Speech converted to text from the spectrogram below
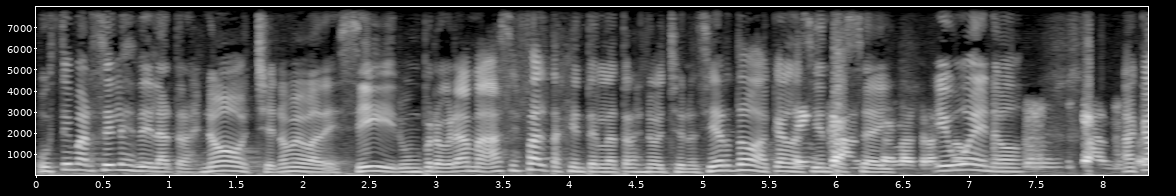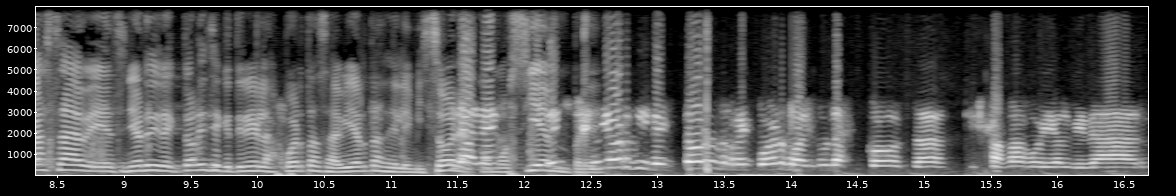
Usted, Marcela, es de la trasnoche, no me va a decir. Un programa. Hace falta gente en la trasnoche, ¿no es cierto? Acá en la Me encanta 106. la trasnoche, Y bueno, acá sabe, el señor director dice que tiene las puertas abiertas de la emisora, como siempre. del señor director recuerdo algunas cosas que jamás voy a olvidar,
